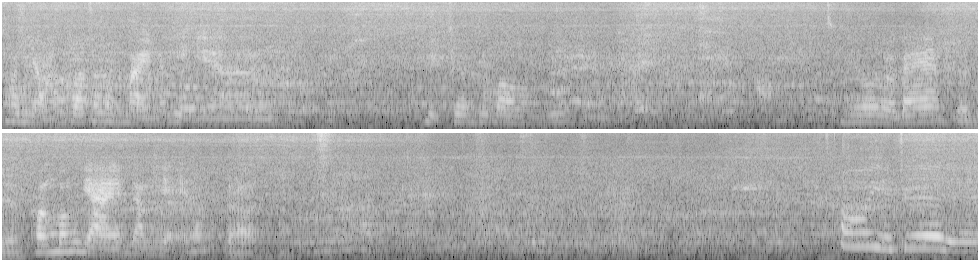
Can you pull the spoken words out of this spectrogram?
thôi nhỏ qua cái lông mày nó bị thị trường đi bò như rồi ba. Dạ, dạ. Phân bóng dài em làm nhẹ lắm. À. thôi vậy chưa vậy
